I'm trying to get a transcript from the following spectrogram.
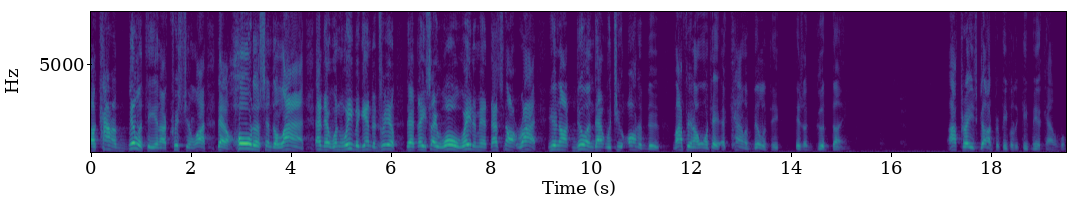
accountability in our Christian life, that hold us into line, and that when we begin to drift, that they say, Whoa, wait a minute, that's not right. You're not doing that which you ought to do. My friend, I want to tell you, accountability is a good thing. I praise God for people to keep me accountable.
